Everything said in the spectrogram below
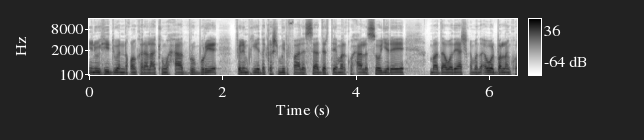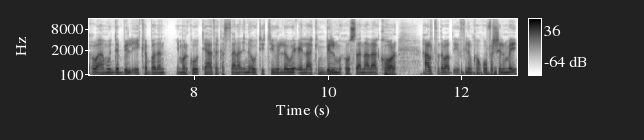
inuu hiidweyn noqon kara laakiin waxaa burburiye filimkeeda kashmiir faale saa darteed marka waxaa la soo yareeyey daawadayaasha qimada awal ballanka wuxuu ahaa muddo bil iyo ka badan markuu tiyaatarka saanaad in o t t la wici laakiin bil muxuu saanaadaa ka hor hal toddobaad iyo filimkan ku fashilmay.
